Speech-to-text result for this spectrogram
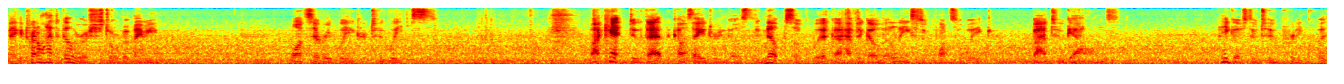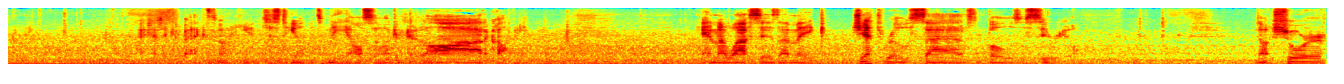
make it, I don't have to go to the grocery store, but maybe once every week or two weeks. I can't do that because Adrian goes through milk so quick. I have to go at least once a week, buy two gallons. He goes through two pretty quickly. Actually, I take it back. It's not him, just him. It's me also. I drink a lot of coffee. And my wife says I make Jethro-sized bowls of cereal. Not sure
